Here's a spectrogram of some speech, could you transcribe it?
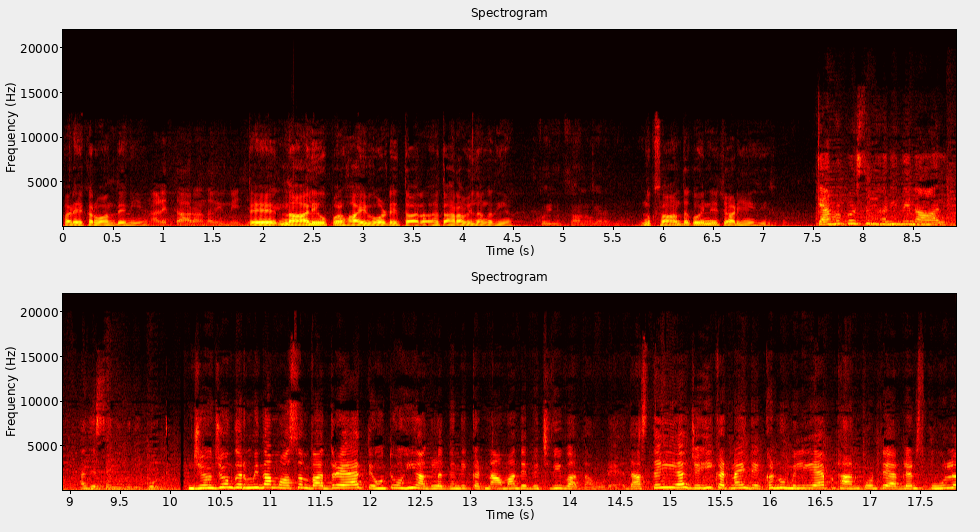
ਪਰ ਇਹ ਕਰਵਾਉਂਦੇ ਨਹੀਂ ਹੈ। ਨਾਲੇ ਤਾਰਾਂ ਦਾ ਵੀ ਮੇਜਰ ਤੇ ਨਾਲ ਹੀ ਉੱਪਰ ਹਾਈ ਵੋਲਟੇਜ ਤਾਰ- ਵੀ ਲੰਘਦੀਆਂ। ਕੋਈ ਨੁਕਸਾਨ ਵਗੈਰਾ ਜੀ ਨੁਕਸਾਨ ਤਾਂ ਕੋਈ ਨਹੀਂ ਝਾੜੀਆਂ ਹੀ ਸੀ ਸਰ। ਕੈਮਰਾ ਪਰਸਨ ਹਰੀ ਦੇ ਨਾਲ ਅਜੇ ਸਿੰਘ ਦੀ ਰਿਪੋਰਟ ਜਿਉਂ-ਜਿਉਂ ਗਰਮੀ ਦਾ ਮੌਸਮ ਵੱਧ ਰਿਹਾ ਹੈ ਤਿਉਂ-ਤਿਉਂ ਹੀ ਅੱਗ ਲੱਗਣ ਦੀ ਘਟਨਾਵਾਂ ਦੇ ਵਿੱਚ ਵੀ ਵਾਧਾ ਹੋ ਰਿਹਾ ਹੈ। ਦੱਸਦੇ ਹੀ ਹੈ ਜਿਹੀ ਘਟਨਾ ਹੀ ਦੇਖਣ ਨੂੰ ਮਿਲੀ ਹੈ। ਪਠਾਨਕੋਟ ਦੇ ਐਵਲੈਂਡ ਸਕੂਲ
